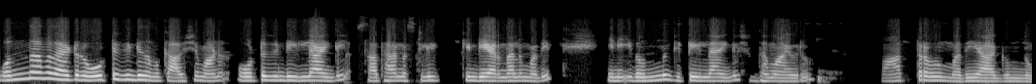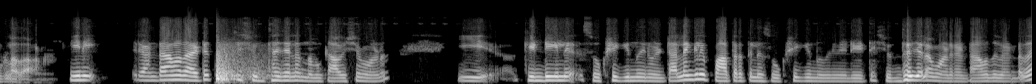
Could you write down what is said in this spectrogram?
ഒന്നാമതായിട്ട് ഒരു ഓട്ടുകിണ്ടി നമുക്ക് ആവശ്യമാണ്. ഓട്ടുകിണ്ടി ഇല്ല എങ്കിൽ സാധാരണ സ്റ്റീൽ കിണ്ടി ആയിരുന്നാലും മതി. ഇനി ഇതൊന്നും കിട്ടിയില്ല എങ്കിൽ ശുദ്ധമായ ഒരു പാത്രവും മതിയാകും എന്നുള്ളതാണ്. ഇനി രണ്ടാമതായിട്ട് കുറച്ച് ശുദ്ധജലം നമുക്ക് ആവശ്യമാണ്. ഈ കിണ്ടിയിൽ സൂക്ഷിക്കുന്നതിന് വേണ്ടിയിട്ട് അല്ലെങ്കിൽ പാത്രത്തിൽ സൂക്ഷിക്കുന്നതിന് വേണ്ടിയിട്ട് ശുദ്ധജലമാണ് രണ്ടാമത് വേണ്ടത്.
